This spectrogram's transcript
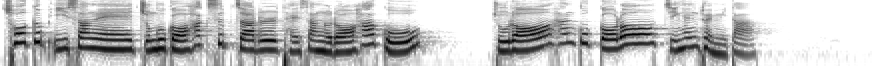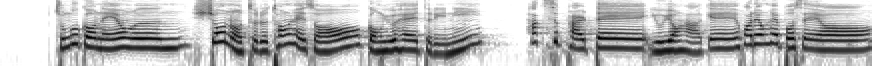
초급 이상의 중국어 학습자를 대상으로 하고 주로 한국어로 진행됩니다. 중국어 내용은 쇼노트를 통해서 공유해 드리니 학습할 때 유용하게 활용해 보세요.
